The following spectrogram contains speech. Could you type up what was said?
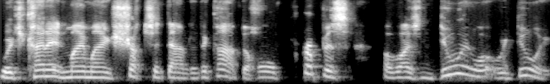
Which kind of, in my mind, shucks it down to the cop. The whole purpose of us doing what we're doing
